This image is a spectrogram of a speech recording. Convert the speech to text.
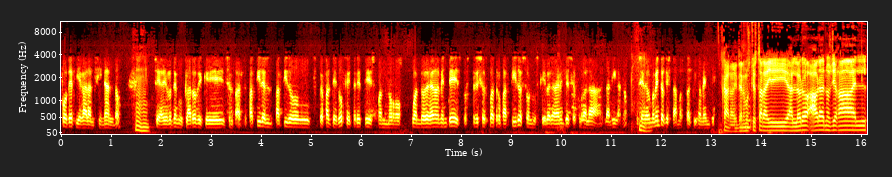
poder llegar al final, ¿no? Uh -huh. O sea, yo lo tengo claro de que es el partir el partido que falte 12, 13 es cuando cuando realmente estos tres o cuatro partidos son los que verdaderamente se juega la, la liga, ¿no? O sea, en el momento que estamos prácticamente. Claro, y tenemos que estar ahí al loro. Ahora nos llega el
